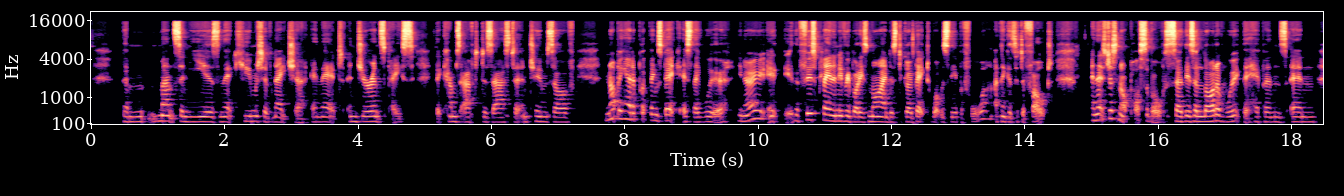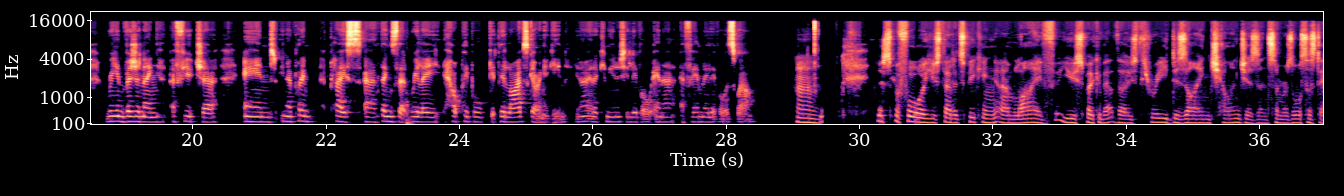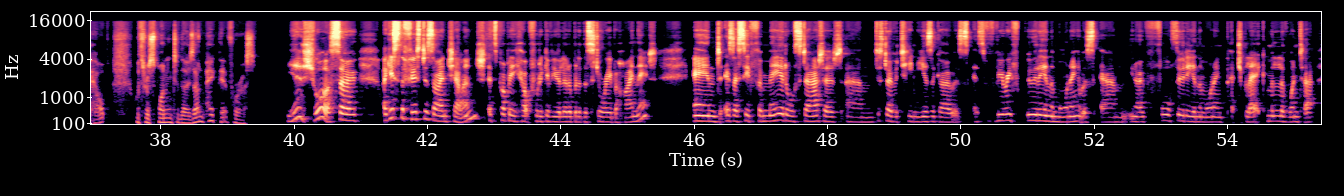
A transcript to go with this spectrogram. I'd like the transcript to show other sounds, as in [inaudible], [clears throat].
the months and years and that cumulative nature and that endurance piece that comes after disaster in terms of not being able to put things back as they were. You know, it, it, the first plan in everybody's mind is to go back to what was there before. I think it's a default and that's just not possible. So there's a lot of work that happens in re-envisioning a future and you know putting in place uh, things that really help people get their lives going again. You know, at a community level and a, a family level as well. Mm. Just before you started speaking um, live, you spoke about those three design challenges and some resources to help with responding to those. Unpack that for us. Yeah, sure. So, I guess the first design challenge, it's probably helpful to give you a little bit of the story behind that. And as I said, for me, it all started um, just over 10 years ago. It's, very early in the morning. It was, um, you know, 4.30 in the morning, pitch black, middle of winter.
